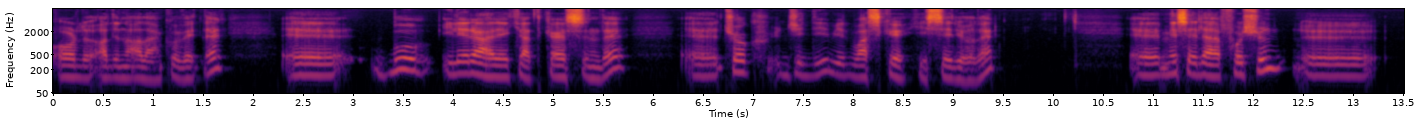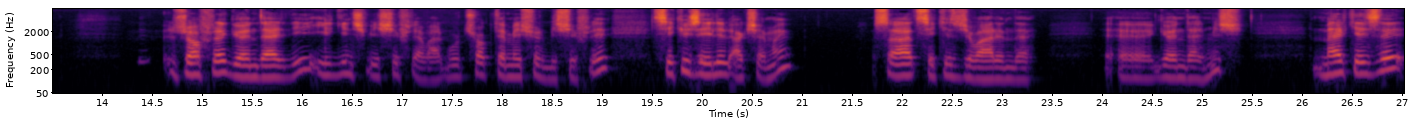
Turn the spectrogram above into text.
Ordu adını alan kuvvetler e, bu ileri harekat karşısında e, çok ciddi bir baskı hissediyorlar. E, mesela Foch'un e, Joffre gönderdiği ilginç bir şifre var. Bu çok da meşhur bir şifre. 8 Eylül akşamı saat 8 civarında e, göndermiş. Merkezde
